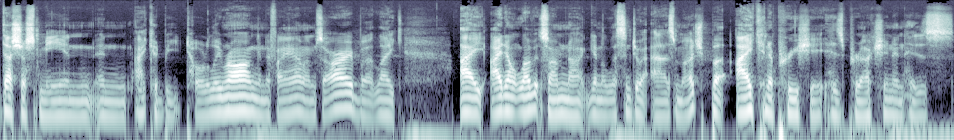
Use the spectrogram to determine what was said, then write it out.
that's just me. And and I could be totally wrong, and if I am, I'm sorry. But like, I I don't love it, so I'm not gonna listen to it as much. But I can appreciate his production and his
